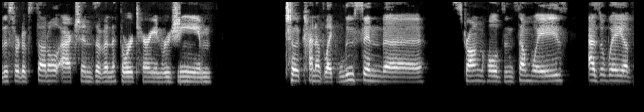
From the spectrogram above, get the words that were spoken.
the sort of subtle actions of an authoritarian regime to kind of like loosen the strongholds in some ways as a way of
